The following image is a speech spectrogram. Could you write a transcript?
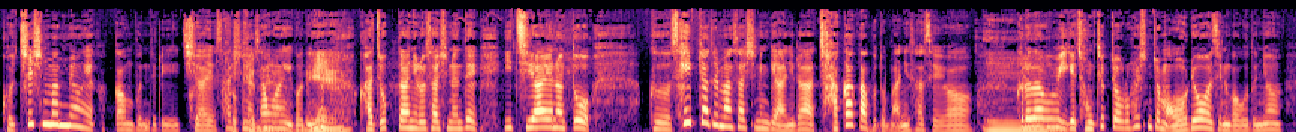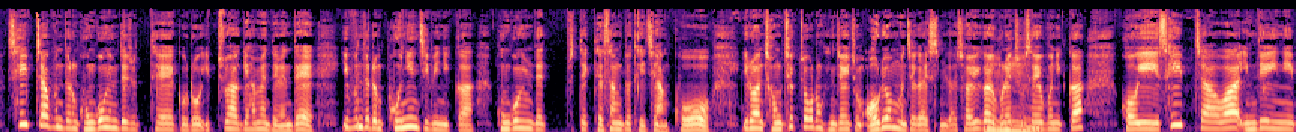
거의 70만 명에 가까운 분들이 지하에 사시는 그렇겠네요. 상황이거든요. 예. 가족 단위로 사시는데 이 지하에는 또그 세입자들만 사시는 게 아니라 자가 가구도 많이 사세요. 음. 그러다 보면 이게 정책적으로 훨씬 좀 어려워지는 거거든요. 세입자분들은 공공임대주택으로 입주하게 하면 되는데 이분들은 본인 집이니까 공공임대 주택 대상도 되지 않고 이런 정책적으로는 굉장히 좀 어려운 문제가 있습니다. 저희가 이번에 음. 조사해 보니까 거의 세입자와 임대인이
